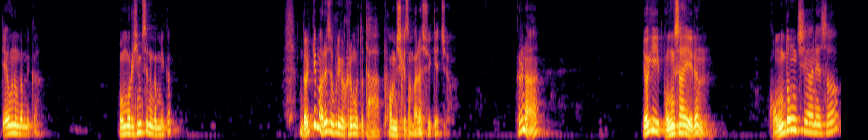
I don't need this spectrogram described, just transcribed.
때우는 겁니까? 몸으로 힘쓰는 겁니까? 넓게 말해서 우리가 그런 것도 다 포함시켜서 말할 수 있겠죠. 그러나 여기 봉사의 일은 공동체 안에서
